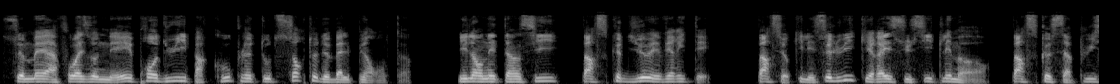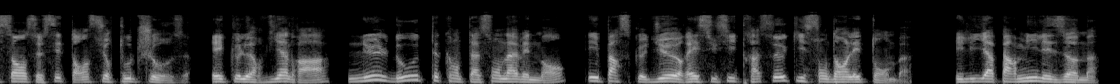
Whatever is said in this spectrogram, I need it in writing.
se met à foisonner et produit par couple toutes sortes de belles plantes. Il en est ainsi, parce que Dieu est vérité. Parce qu'il est celui qui ressuscite les morts, parce que sa puissance s'étend sur toutes choses, et que l'heure viendra, nul doute quant à son avènement, et parce que Dieu ressuscitera ceux qui sont dans les tombes. Il y a parmi les hommes,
